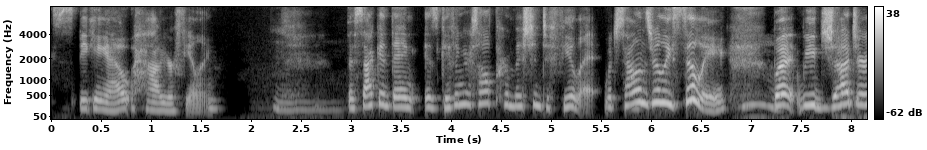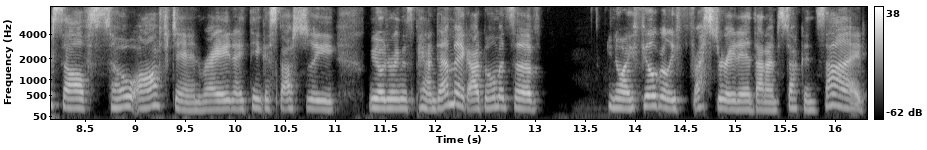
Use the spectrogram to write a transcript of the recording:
speaking out how you're feeling. Mm. The second thing is giving yourself permission to feel it, which mm. sounds really silly, but we judge ourselves so often, right? I think, especially, you know, during this pandemic, I had moments of, you know, I feel really frustrated that I'm stuck inside,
